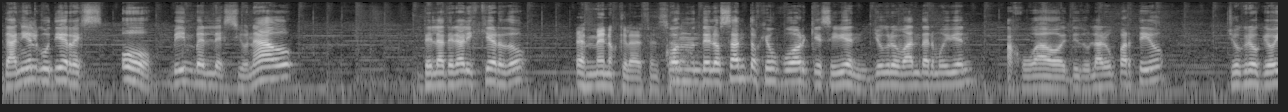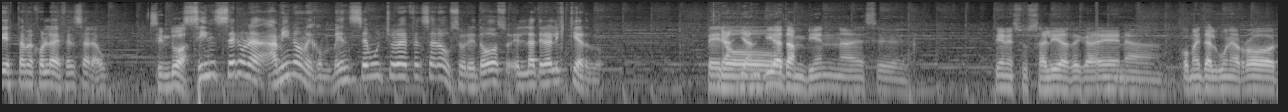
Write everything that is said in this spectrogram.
Daniel Gutiérrez o Bimber lesionado de lateral izquierdo, Es menos que la defensa. con De Los Santos, que es un jugador que si bien yo creo va a andar muy bien, ha jugado de titular un partido, yo creo que hoy está mejor la defensa de la U. Sin duda. Sin ser una. A mí no me convence mucho la defensa de la U, sobre todo el lateral izquierdo. Pero. Y, Andía también a veces tiene sus salidas de cadena, comete algún error.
